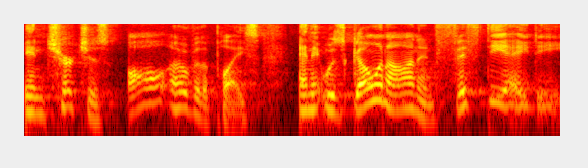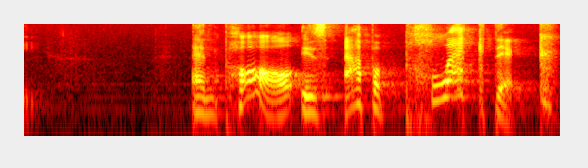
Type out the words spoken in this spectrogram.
in churches all over the place. And it was going on in 50 AD. And Paul is apoplectic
